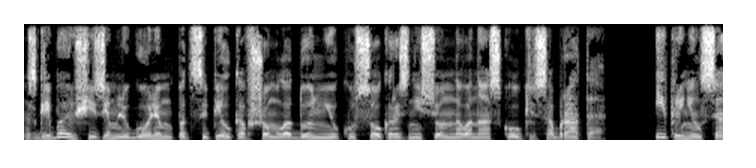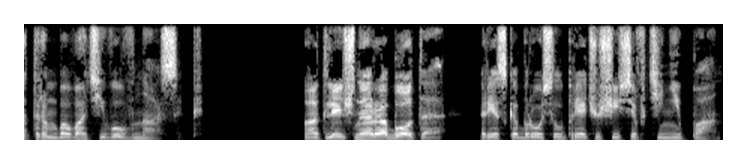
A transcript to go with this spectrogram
Сгребающий землю голем подцепил ковшом ладонью кусок разнесенного на осколки собрата и принялся трамбовать его в насыпь. «Отличная работа!» — резко бросил прячущийся в тени пан.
